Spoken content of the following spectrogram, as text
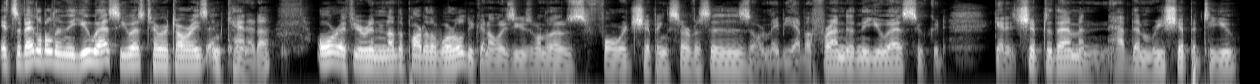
It's available in the US, US territories, and Canada. Or if you're in another part of the world, you can always use one of those forward shipping services, or maybe you have a friend in the US who could get it shipped to them and have them reship it to you.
